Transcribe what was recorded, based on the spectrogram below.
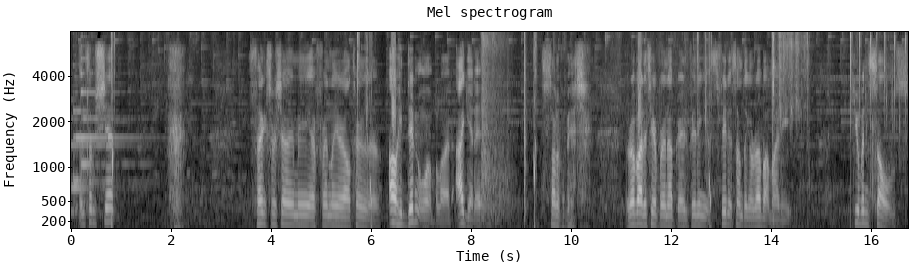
and some shit thanks for showing me a friendlier alternative oh he didn't want blood I get it son of a bitch the robot is here for an upgrade feeding feed it something a robot might eat human souls.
